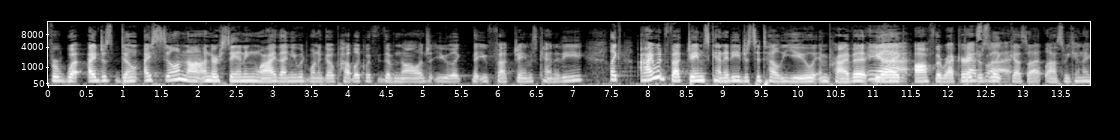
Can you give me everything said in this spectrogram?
for what I just don't I still am not understanding why then you would want to go public with the knowledge that you like that you fucked James Kennedy. Like I would fuck James Kennedy just to tell you in private, be Yeah. like off the record, Guess just like guess what? Last weekend I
